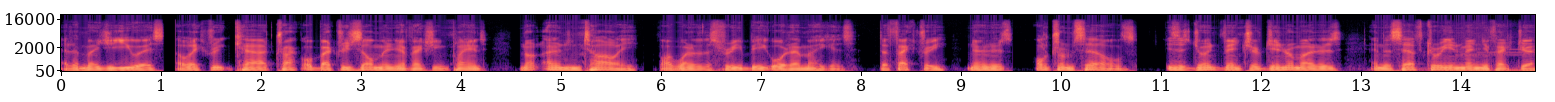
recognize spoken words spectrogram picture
at a major U.S. electric car, truck, or battery cell manufacturing plant not owned entirely by one of the three big automakers. The factory, known as Ultium Cells, is a joint venture of General Motors and the South Korean manufacturer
